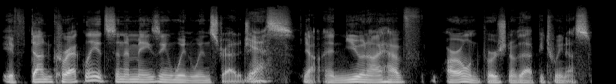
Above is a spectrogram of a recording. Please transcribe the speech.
if done correctly, it's an amazing win win strategy. Yes. Yeah. And you and I have our own version of that between us.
